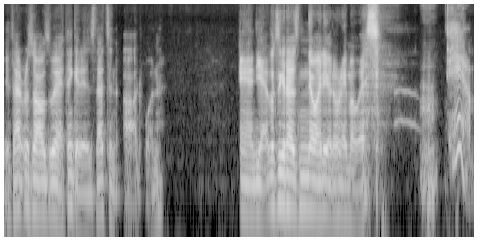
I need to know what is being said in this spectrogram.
If that resolves the way I think it is, that's an odd one. And yeah, it looks like it has no idea what Oreimo is. Damn.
